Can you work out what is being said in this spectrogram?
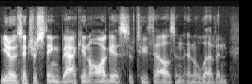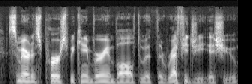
You know, it's interesting, back in August of 2011, Samaritan's Purse became very involved with the refugee issue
